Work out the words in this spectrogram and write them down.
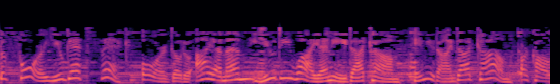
before you get sick. Or go to immudyne.com, immudyne.com, or call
